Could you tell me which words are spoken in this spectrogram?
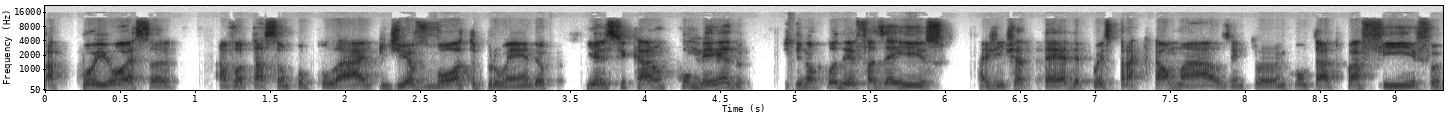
apoiou essa a votação popular, pedia voto para o Wendel, e eles ficaram com medo de não poder fazer isso. A gente até depois, para acalmá-los, entrou em contato com a FIFA,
